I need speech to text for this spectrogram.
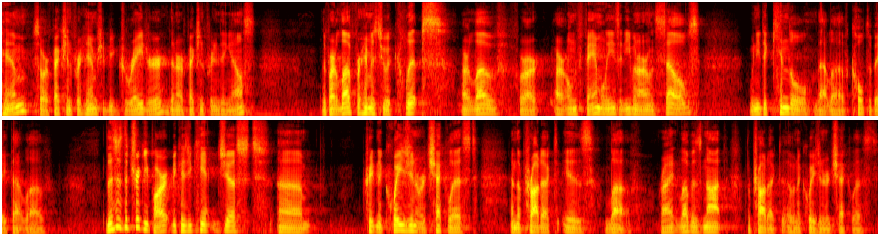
Him. So our affection for Him should be greater than our affection for anything else. If our love for Him is to eclipse our love for our, our own families and even our own selves, we need to kindle that love, cultivate that love. This is the tricky part because you can't just um, create an equation or a checklist and the product is love, right? Love is not the product of an equation or checklist.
